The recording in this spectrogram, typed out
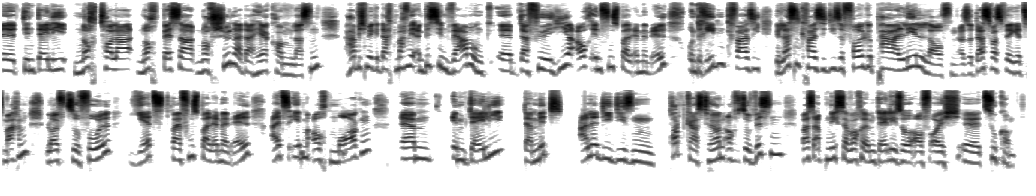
äh, den Daily noch toller, noch besser, noch schöner daherkommen lassen, habe ich mir gedacht, machen wir ein bisschen Werbung äh, dafür hier auch in Fußball MML und reden quasi, wir lassen quasi diese Folge parallel laufen. Also das, was wir jetzt machen, läuft sowohl jetzt bei Fußball MML als eben auch morgen ähm, im Daily, damit alle, die diesen Podcast hören, auch so wissen, was ab nächster Woche im Daily so auf euch äh, zukommt.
